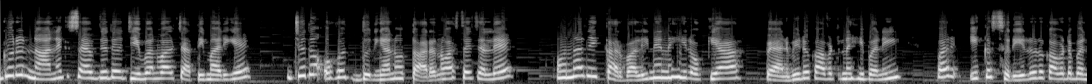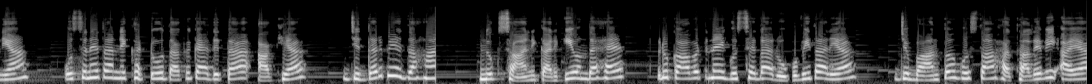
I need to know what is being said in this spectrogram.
ਗੁਰੂ ਨਾਨਕ ਸਾਹਿਬ ਜੀ ਦੇ ਜੀਵਨ ਵੱਲ ਝਾਤੀ ਮਾਰੀਏ। ਜਦੋਂ ਉਹ ਦੁਨੀਆ ਨੂੰ ਤਾਰਨ ਵਾਸਤੇ ਚੱਲੇ ਉਹਨਾਂ ਦੀ ਘਰਵਾਲੀ ਨੇ ਨਹੀਂ ਰੋਕਿਆ, ਭੈਣ ਵੀ ਰੁਕਾਵਟ ਨਹੀਂ ਬਣੀ, ਪਰ ਇੱਕ ਸਰੀਰ ਰੁਕਾਵਟ ਬਣਿਆ। ਉਸਨੇ ਤਾਂ ਨਿਖੱਟੂ ਤੱਕ ਕਹਿ ਦਿੱਤਾ, ਆਖਿਆ, ਜਿੱਧਰ ਵੀ ਜਹਾਂ ਨੁਕਸਾਨ ਕਰਕੇ ਹੁੰਦਾ ਹੈ। ਰੁਕਾਵਟ ਨੇ ਗੁੱਸੇ ਦਾ ਰੂਪ ਵੀ ਧਾਰਿਆ। ਜਬਾਨ ਤੋਂ ਗੁੱਸਾ ਹੱਥਾਂ ਦੇ ਵੀ ਆਇਆ,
